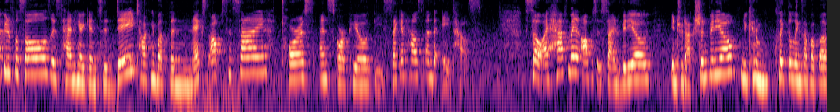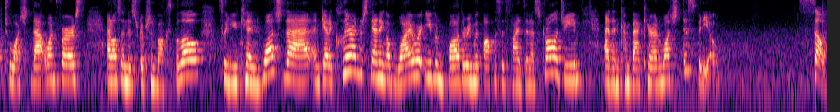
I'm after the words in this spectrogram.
beautiful souls, it's Tan here again today talking about the next opposite sign, Taurus and Scorpio, the second house and the eighth house. So I have made an opposite sign video, introduction video. You can click the links up above to watch that one first and also in the description box below. So you can watch that and get a clear understanding of why we're even bothering with opposite signs in astrology and then come back here and watch this video. So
